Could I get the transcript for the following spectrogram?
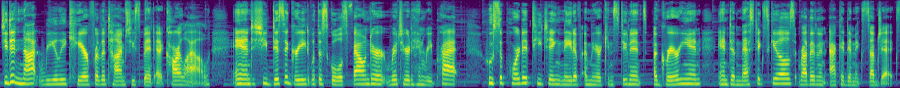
She did not really care for the time she spent at Carlisle, and she disagreed with the school's founder, Richard Henry Pratt, who supported teaching Native American students agrarian and domestic skills rather than academic subjects.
